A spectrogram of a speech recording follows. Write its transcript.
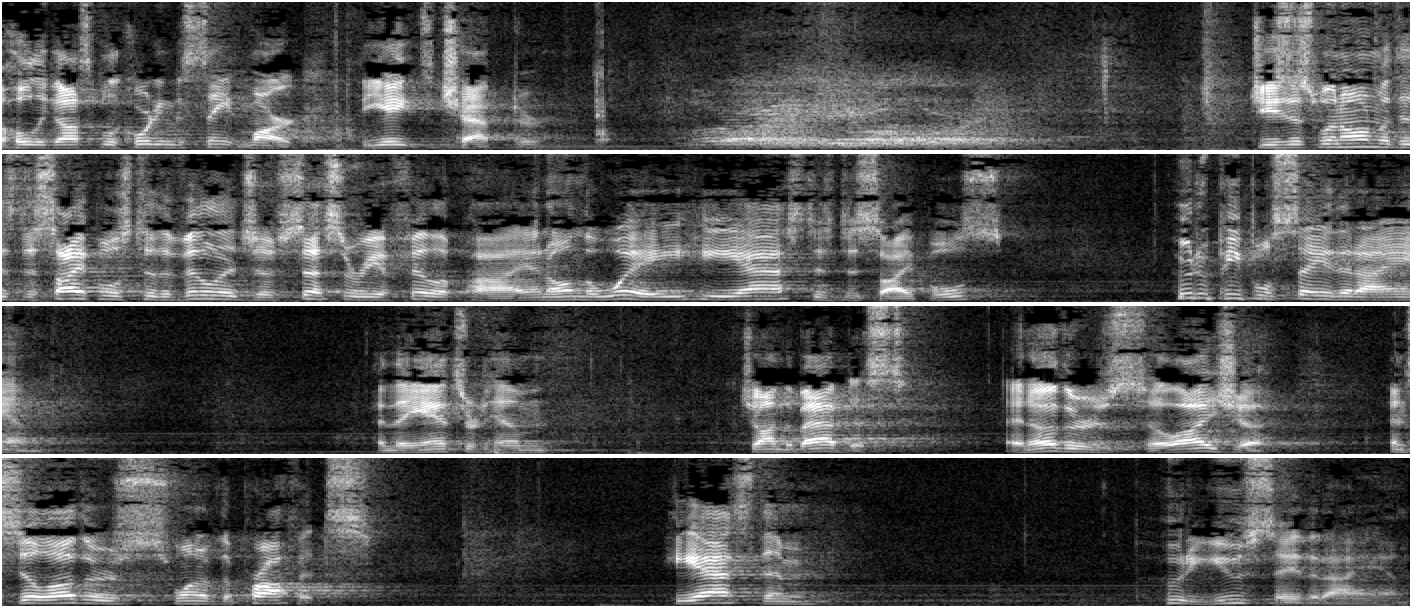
The Holy Gospel according to St. Mark, the eighth chapter. Jesus went on with his disciples to the village of Caesarea Philippi, and on the way he asked his disciples, Who do people say that I am? And they answered him, John the Baptist, and others Elijah, and still others one of the prophets. He asked them, Who do you say that I am?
